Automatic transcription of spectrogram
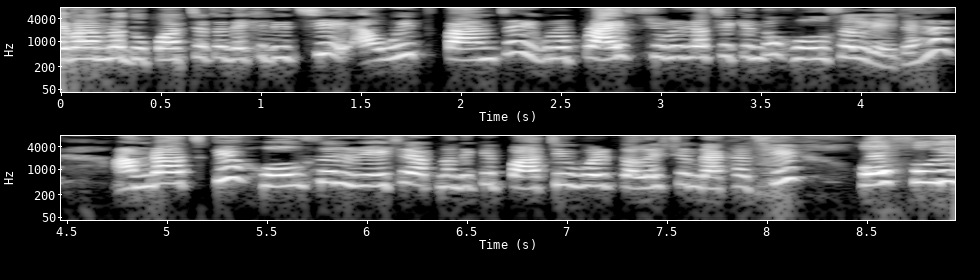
এবার আমরা দোপাট্টাটা দেখে দিচ্ছি। উইথ প্যান্টটা এগুলো প্রাইস চলে যাচ্ছে কিন্তু হোলসেল রেটে হ্যাঁ? আমরা আজকে হোলসেল রেটে আপনাদেরকে পার্টি ওয়ার কালেকশন দেখাচ্ছি। হোপফুলি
